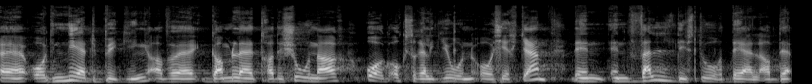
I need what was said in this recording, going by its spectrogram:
eh, og nedbygging av eh, gamle tradisjoner og også religion og kirke det er en, en veldig stor del av det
